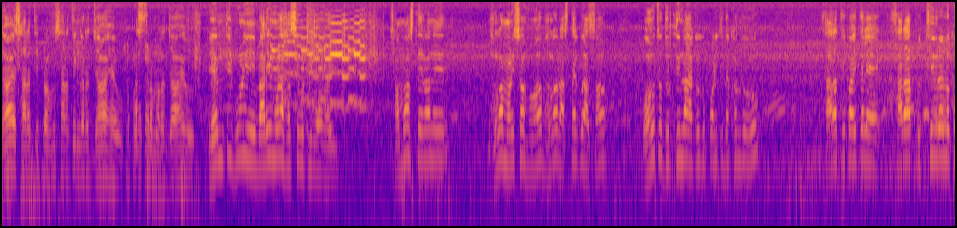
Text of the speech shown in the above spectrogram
ଜୟ ସାରଥୀ ପ୍ରଭୁ ସାରଥୀଙ୍କର ଜୟ ହେଉ ଆଶ୍ରମର ଜୟ ହେଉ ଏମିତି ପୁଣି ବାରିମୂଳ ହସି ଉଠିବ ଭାଇ ସମସ୍ତେ ମାନେ ଭଲ ମଣିଷ ହୁଅ ଭଲ ରାସ୍ତାକୁ ଆସ ବହୁତ ଦୁର୍ଦିନ ଆଗକୁ ପଡ଼ିଛି ଦେଖନ୍ତୁ ସାରଥୀ କହିଥିଲେ ସାରା ପୃଥିବୀର ଲୋକ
